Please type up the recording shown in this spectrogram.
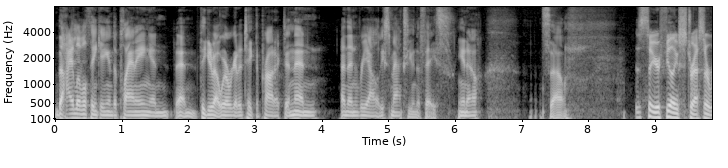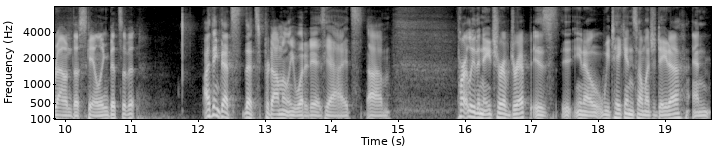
the high level thinking and the planning and and thinking about where we're going to take the product and then and then reality smacks you in the face you know so So you're feeling stress around the scaling bits of it? I think that's that's predominantly what it is. Yeah, it's um, partly the nature of drip is you know we take in so much data and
